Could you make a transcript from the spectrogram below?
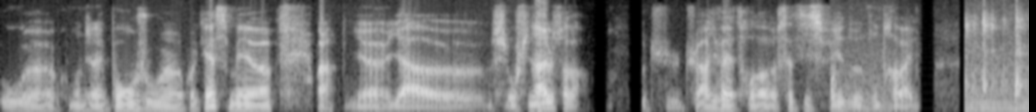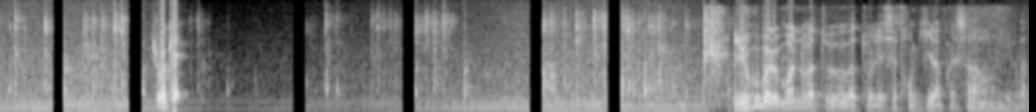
ou comment dire éponge ou quoi qu'est-ce, mais voilà, il y au final ça va. Tu, arrives à être satisfait de ton travail. Ok. Et du coup, bah, le moine va te, va te laisser tranquille après ça. hein. Il va-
